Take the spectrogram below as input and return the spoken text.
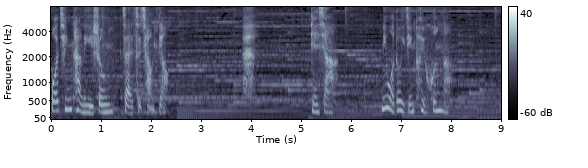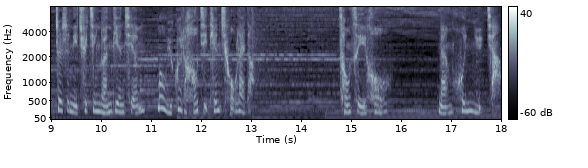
我轻叹了一声，再次强调：“ 殿下，你我都已经退婚了，这是你去金銮殿前。”冒雨跪了好几天求来的，从此以后，男婚女嫁，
